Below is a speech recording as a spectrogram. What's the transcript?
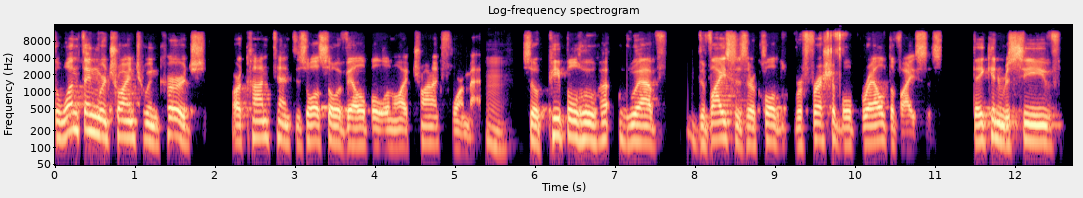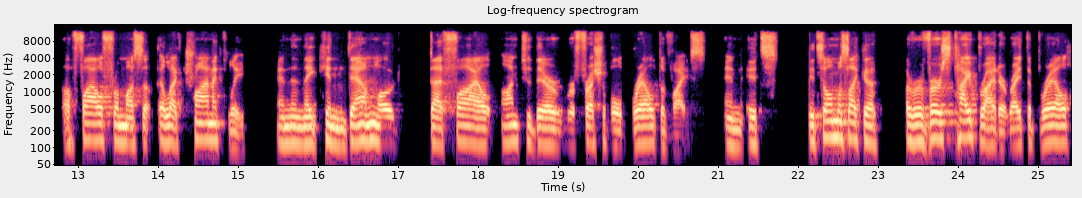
The one thing we're trying to encourage our content is also available in electronic format hmm. So people who who have devices, they're called refreshable braille devices. they can receive a file from us electronically, and then they can download that file onto their refreshable braille device. And it's it's almost like a, a reverse typewriter, right? The braille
